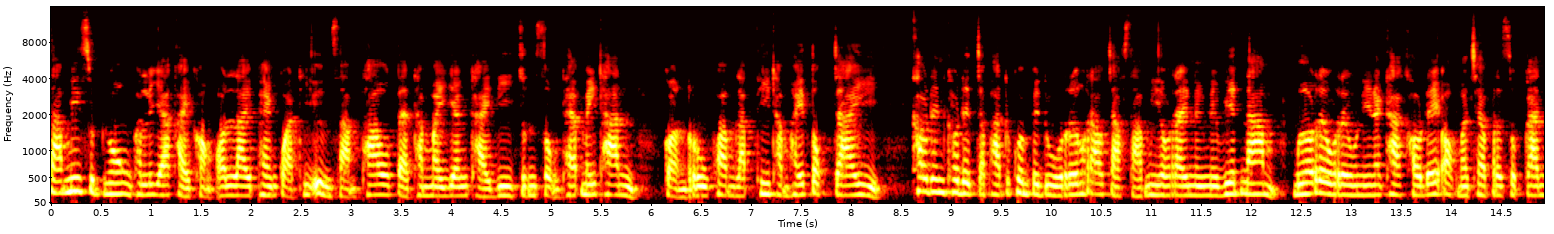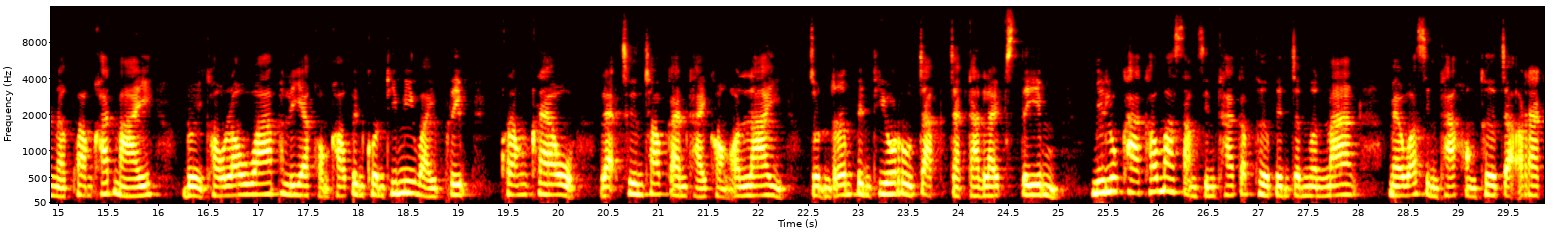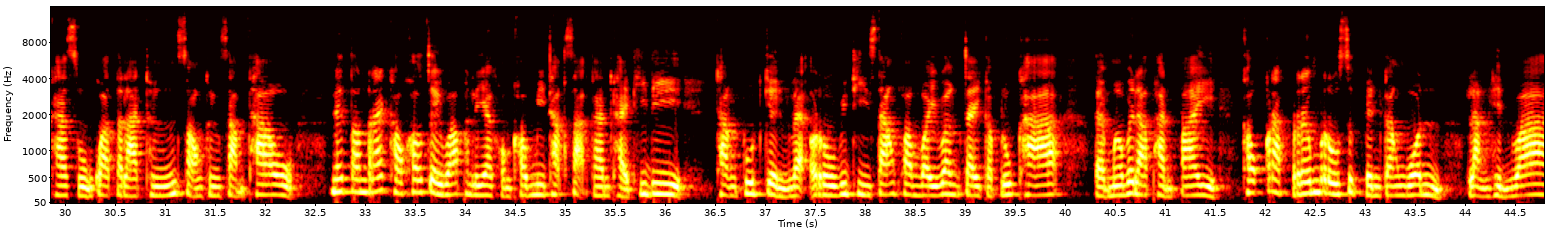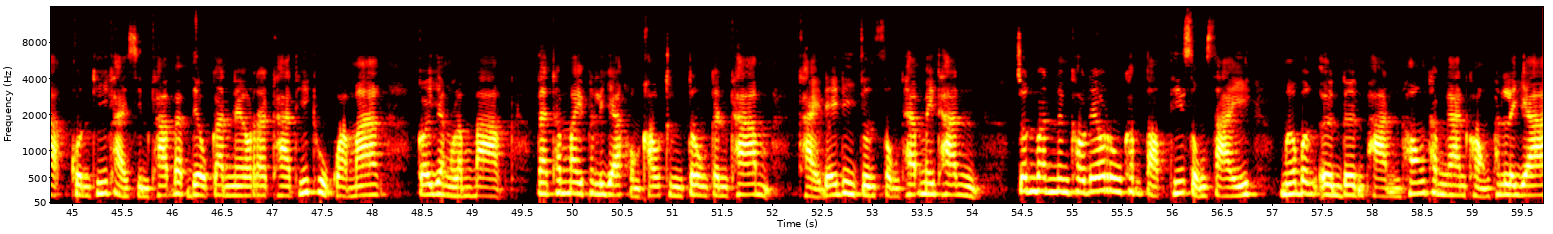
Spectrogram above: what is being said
สามีสุดงงภรรยาขายของออนไลน์แพงกว่าที่อื่น3เท่า แต่ทำไมยังขายดีจนส่งแทบไม่ทัน ก่อนรู้ความลับที่ทำให้ตกใจเขาเด่นเขาเด็ดจะพาทุกคนไปดูเรื่องราวจากสามีรายหนึ่งในเวียดนาม เมื่อเร็วๆนี้นะคะ เขาได้ออกมาแชร์ประสบการณ์เหนือความคาดหมาย โดยเขาเล่าว่าภรรยาของเขาเป็นคนที่มีไหวพริบคล่องแคล่วและชื่นชอบการขายของออนไลน์ จนเริ่มเป็นที่รู้จักจากการไลฟ์สตรีม มีลูกค้าเข้ามาสั่งสินค้ากับเธอเป็นจำนวนมาก แม้ว่าสินค้าของเธอจะราคาสูงกว่าตลาดถึง 2-3 เท่า ในตอนแรกเขาเข้าใจว่าภรรยาของเขามีทักษะการขายที่ดี ทั้งพูดเก่งและรู้วิธีสร้างความไว้วางใจกับลูกค้า แต่เมื่อเวลาผ่านไป เขากลับเริ่มรู้สึกเป็นกังวล หลังเห็นว่าคนที่ขายสินค้าแบบเดียวกันในราคาที่ถูกกว่ามาก ก็ยังลำบาก แต่ทำไมภรรยาของเขาถึงตรงกันข้าม ขายได้ดีจนส่งแทบไม่ทัน จนวันหนึ่งเขาได้รู้คำตอบที่สงสัย เมื่อบังเอิญเดินผ่านห้องทำงานของภรรยา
